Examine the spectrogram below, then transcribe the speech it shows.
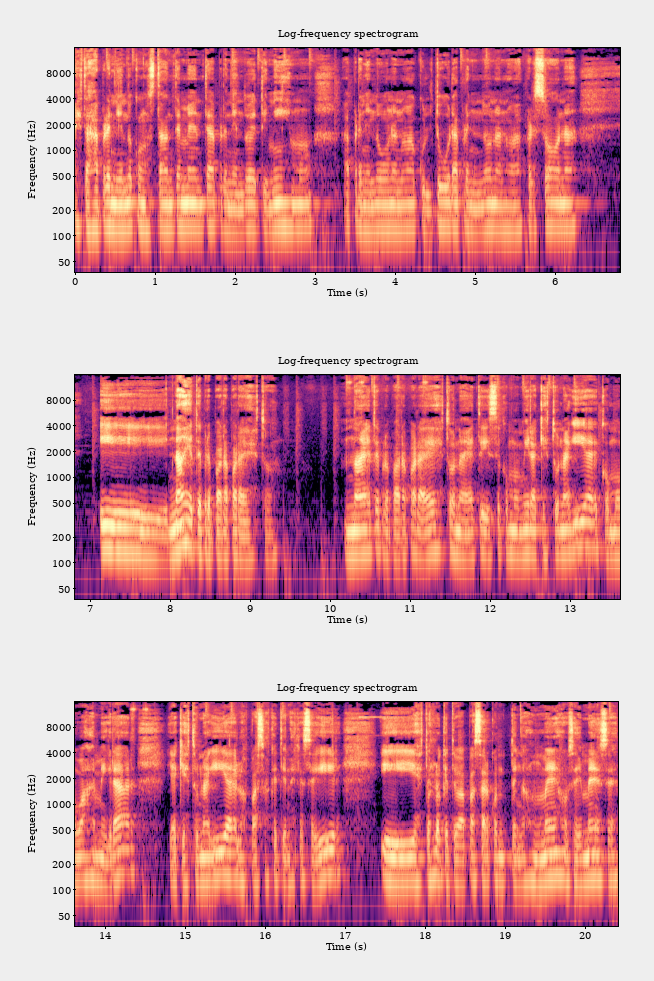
estás aprendiendo constantemente, aprendiendo de ti mismo, aprendiendo una nueva cultura, aprendiendo unas nuevas personas y nadie te prepara para esto. Nadie te prepara para esto, nadie te dice como, mira, aquí está una guía de cómo vas a emigrar y aquí está una guía de los pasos que tienes que seguir y esto es lo que te va a pasar cuando tengas un mes o seis meses.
